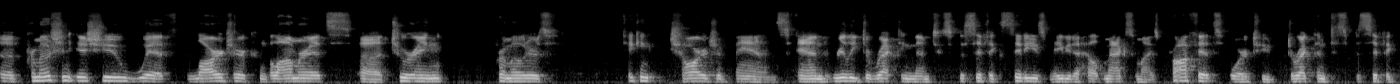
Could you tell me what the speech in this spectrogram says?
a promotion issue with larger conglomerates, uh, touring promoters taking charge of bands and really directing them to specific cities, maybe to help maximize profits or to direct them to specific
